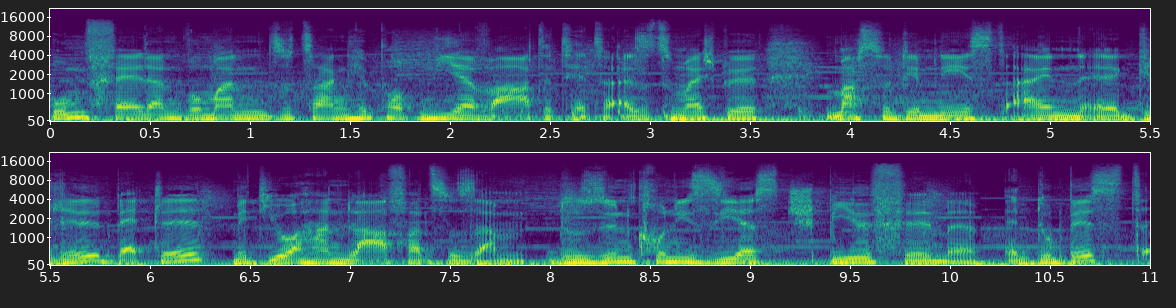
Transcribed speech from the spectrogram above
Umfeldern, wo man sozusagen Hip-Hop nie erwartet hätte. Also zum Beispiel machst du demnächst ein äh, Grill-Battle mit Johann Lafer zusammen. Du synchronisierst Spielfilme. Du bist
